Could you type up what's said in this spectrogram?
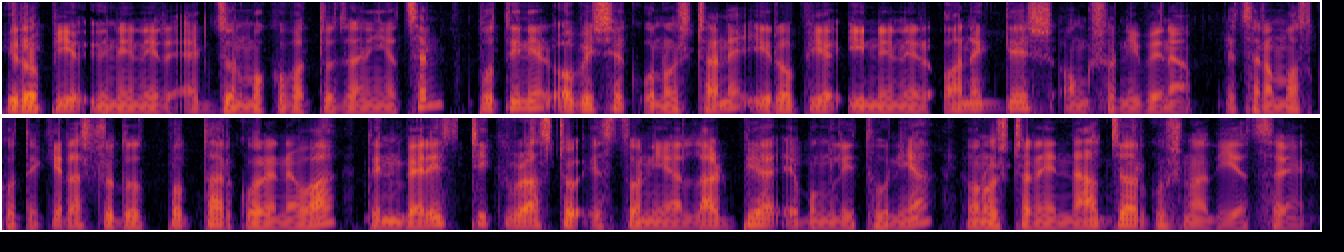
ইউরোপীয় ইউনিয়নের একজন মুখপাত্র জানিয়েছেন, পুতিনের অভিষেক অনুষ্ঠানে ইউরোপীয় ইউনিয়নের অনেক দেশ অংশ নিবে না। এছাড়া মস্কো থেকে রাষ্ট্রদূত প্রত্যাহার করে নেওয়া তিন ব্যালিস্টিক রাষ্ট্র এস্তোনিয়া, লাটভিয়া এবং লিথুনিয়া অনুষ্ঠানে না যাওয়ার ঘোষণা দিয়েছে।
